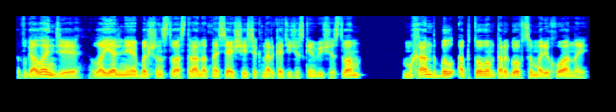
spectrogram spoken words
В Голландии, лояльнее большинства стран, относящихся к наркотическим веществам, Мхант был оптовым торговцем марихуаной.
